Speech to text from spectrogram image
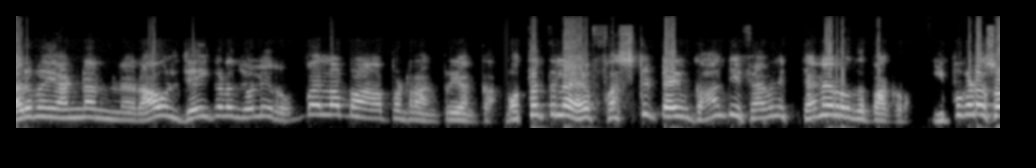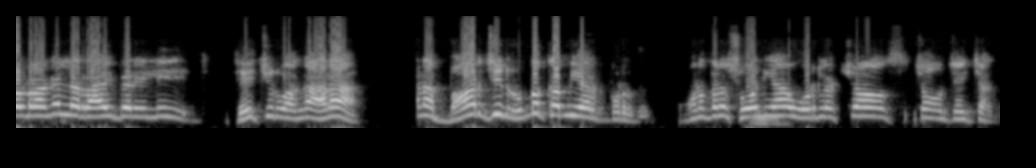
அருமை அண்ணன் ராகுல் ஜெயிக்கணும்னு சொல்லி ரொம்ப எல்லாம் பண்றாங்க பிரியங்கா. மொத்தத்துல ஃபர்ஸ்ட் டைம் காந்தி ஃபேமிலி திணறது பாக்குறோம். இப்ப கூட சொல்றாங்க இல்ல ராய்பரேலி ஜெயிச்சிடுவாங்க. ஆனா ஆனா மார்ஜின் ரொம்ப கம்மியா இருக்க போறது. போன தடவை சோனியா ஒரு லட்சம் ஜெயிச்சாங்க.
